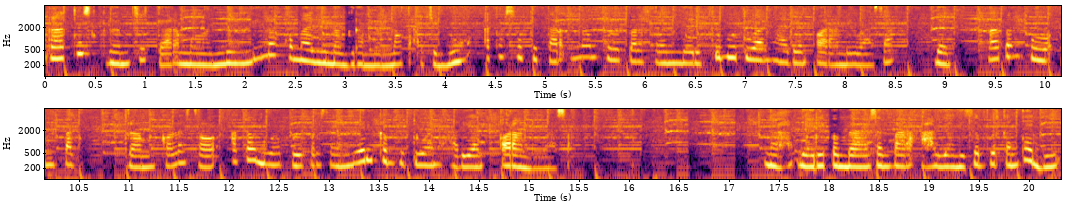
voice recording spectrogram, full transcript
100 gram ceker mengandung 5,5 gram lemak tak jenuh atau sekitar 60% dari kebutuhan harian orang dewasa dan 84 gram kolesterol atau 20% dari kebutuhan harian orang dewasa. Nah, dari pembahasan para ahli yang disebutkan tadi,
